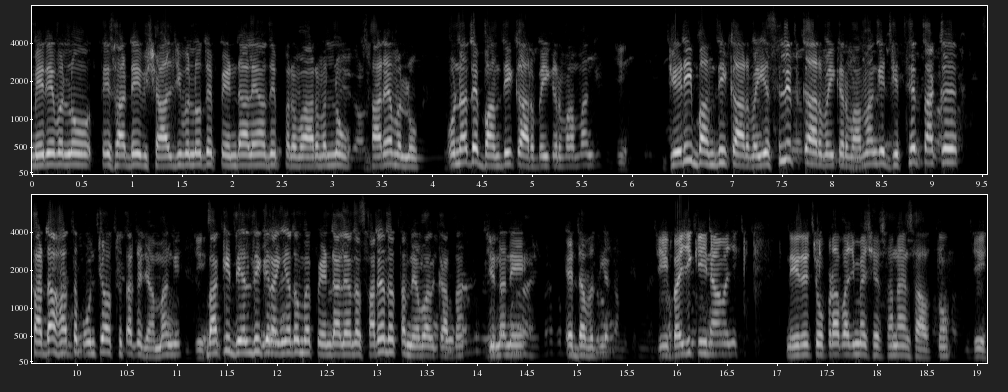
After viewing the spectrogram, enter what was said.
ਮੇਰੇ ਵੱਲੋਂ ਤੇ ਸਾਡੇ ਵਿਸ਼ਾਲ ਜੀ ਵੱਲੋਂ ਤੇ ਪਿੰਡ ਵਾਲਿਆਂ ਦੇ ਪਰਿਵਾਰ ਵੱਲੋਂ ਸਾਰਿਆਂ ਵੱਲੋਂ ਉਹਨਾਂ ਤੇ ਬੰਦੀ ਕਾਰਵਾਈ ਕਰਵਾਵਾਂਗੇ। ਜਿਹੜੀ ਬੰਦੀ ਕਾਰਵਾਈ ਅਸਲੀਤ ਕਾਰਵਾਈ ਕਰਵਾਵਾਂਗੇ ਜਿੱਥੇ ਤੱਕ ਸਾਡਾ ਹੱਥ ਪਹੁੰਚਿਆ ਉੱਥੇ ਤੱਕ ਜਾਵਾਂਗੇ। ਬਾਕੀ ਦਿਲ ਦੀ ਗਹਿਰਾਈਆਂ ਤੋਂ ਮੈਂ ਪਿੰਡ ਵਾਲਿਆਂ ਦਾ ਸਾਰਿਆਂ ਦਾ ਧੰਨਵਾਦ ਕਰਦਾ ਜਿਨ੍ਹਾਂ ਨੇ ਐਡਾ ਵਧੀਆ ਕੰਮ ਕੀਤਾ ਜੀ ਬਾਈ ਜੀ ਕੀ ਨਾਮ ਹੈ ਜੀ ਨੀਰਜ ਚੋਪੜਾ ਭਾਜੀ ਮੈਂ ਸ਼ਿਵਸੈਨਾ ਇਨਸਾਫ ਤੋਂ। ਜੀ।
